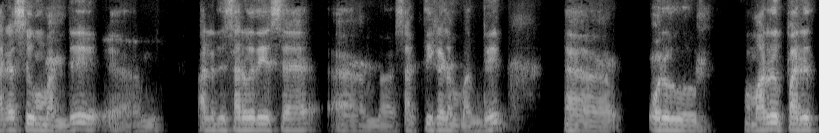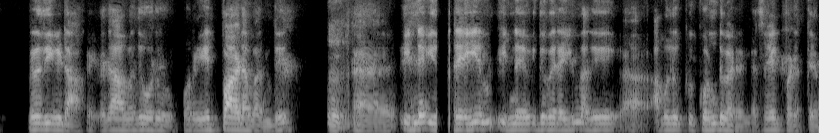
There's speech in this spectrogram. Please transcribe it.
அரசும் வந்து அல்லது சர்வதேச சக்திகளும் வந்து ஆஹ், ஒரு மறுபரு பிரதியீடாக ஏதாவது ஒரு ஒரு ஏற்பாடை வந்து இன்ன இதுவரையும் இன்ன இதுவரையும் அது அமலுக்கு கொண்டு வரல செயல்படுத்த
